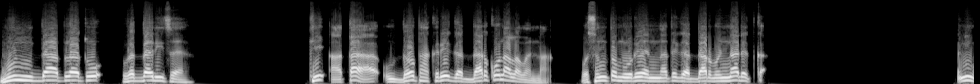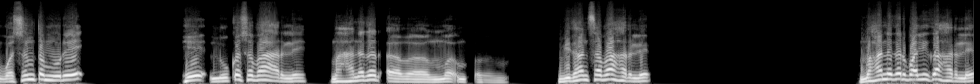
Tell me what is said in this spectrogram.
मूळ मुद्दा आपला तो गद्दारीचा आहे. की आता उद्धव ठाकरे गद्दार कोणाला म्हणणार? वसंत मोरे यांना ते गद्दार म्हणणार आहेत का? आणि वसंत मोरे हे लोकसभा हरले महानगर विधानसभा हरले महानगरपालिका हरले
